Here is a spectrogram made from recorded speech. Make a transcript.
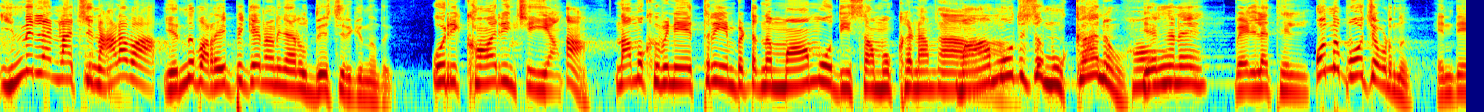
ഇന്നില്ല അണ്ണാച്ചി നാളെ വാ എന്ന് പറയിപ്പിക്കാനാണ് ഞാൻ ഉദ്ദേശിച്ചിരിക്കുന്നത്. ഒരു കാര്യം ചെയ്യാം നമുക്ക് ഇവനെ എത്രയും പെട്ടെന്ന് മാമോദിസ മുക്കണം മാമോദിസ മുക്കാനോ എങ്ങനെ വെള്ളത്തിൽ ഒന്ന് പോച്ചവിടുന്ന് എന്തേ?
